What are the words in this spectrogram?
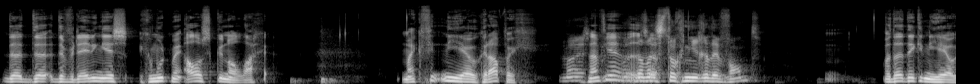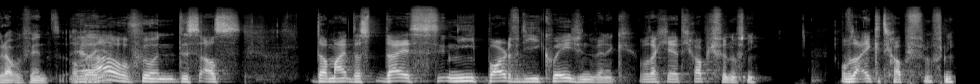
De, de, de verdeling is, je moet met alles kunnen lachen. Maar ik vind het niet heel grappig. Maar, Snap je? Zo- is toch niet relevant? Wat dat ik het niet heel grappig vind. Of dat ja, je- of gewoon, dus als... Dat, maakt, dat, is, dat is niet part of the equation, vind ik. Of dat jij het grappig vindt of niet. Of dat ik het grappig vind of niet.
